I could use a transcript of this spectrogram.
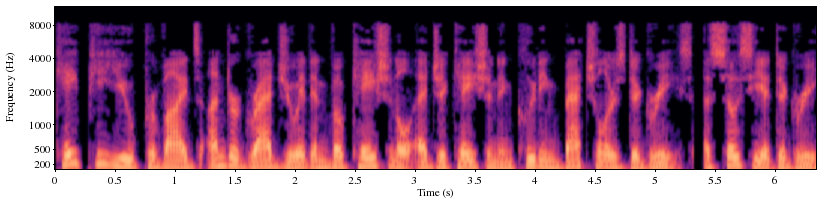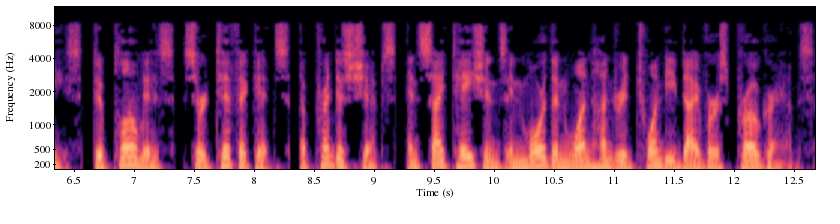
KPU provides undergraduate and vocational education including bachelor's degrees, associate degrees, diplomas, certificates, apprenticeships, and citations in more than 120 diverse programs.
